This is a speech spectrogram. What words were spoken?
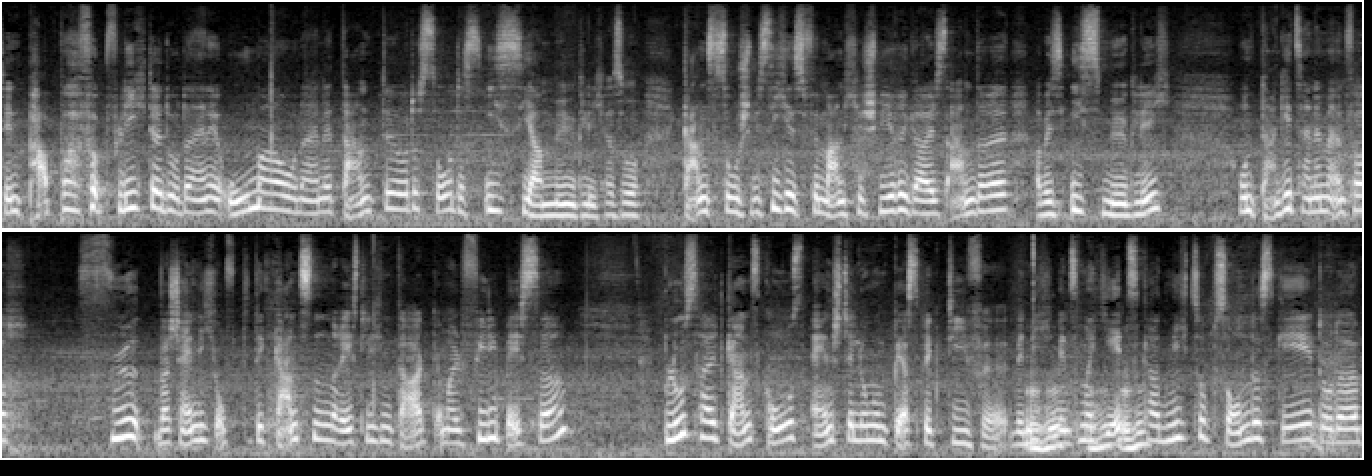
den Papa verpflichtet oder eine Oma oder eine Tante oder so. Das ist ja möglich. Also ganz so, sicher ist für manche schwieriger als andere, aber es ist möglich. Und dann geht es einem einfach für wahrscheinlich oft den ganzen restlichen Tag einmal viel besser. Plus halt ganz groß Einstellung und Perspektive. Wenn mhm, es mir mhm, jetzt mhm. gerade nicht so besonders geht oder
